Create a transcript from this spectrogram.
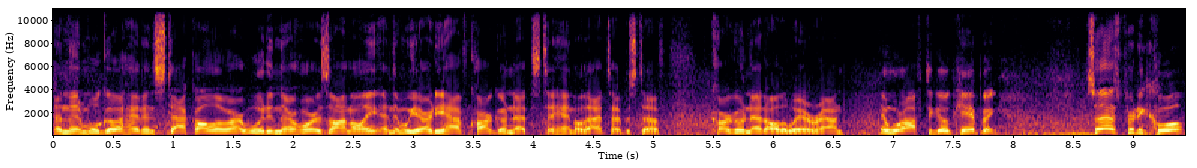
and then we'll go ahead and stack all of our wood in there horizontally. And then we already have cargo nets to handle that type of stuff. Cargo net all the way around. And we're off to go camping. So that's pretty cool.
